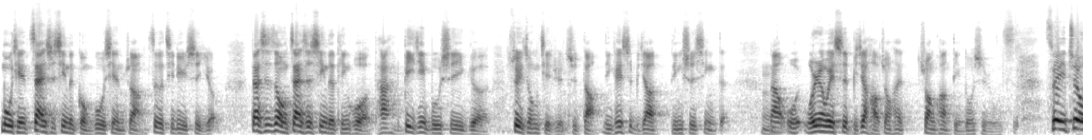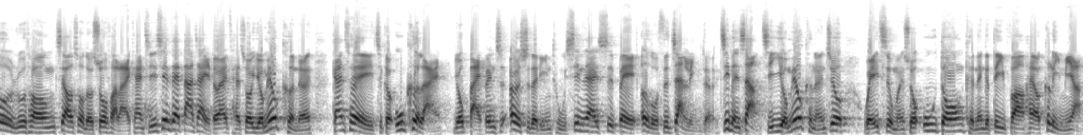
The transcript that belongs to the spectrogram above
目前暂时性的巩固现状，这个几率是有。但是这种暂时性的停火，它毕竟不是一个最终解决之道，你可以是比较临时性的。那我我认为是比较好状态，状况顶多是如此。所以就如同教授的说法来看，其实现在大家也都在猜说，有没有可能干脆这个乌克兰有百分之二十的领土现在是被俄罗斯占领的？基本上，其实有没有可能就维持我们说乌东可那个地方，还有克里米亚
